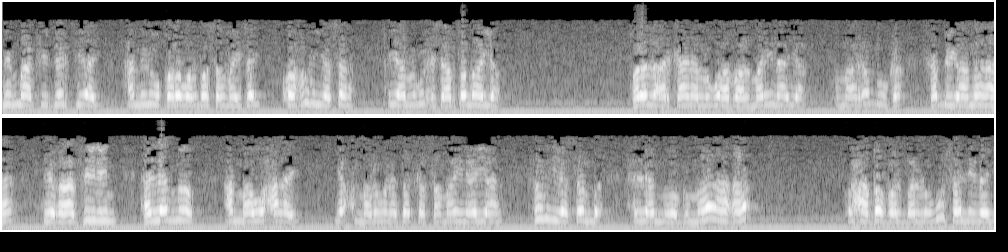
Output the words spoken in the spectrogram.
مما كدرتي أي حملوا قلو البصر ميسي. وحوني سنة. أي اللغو حساب طمايا. قول الأركان اللغو أفال مرين أي وما ربك ربك ما بغافلين ألمه أما هو علي يعمرون ضدك صمين أيان هم يسنب ألمه قماها. وحقف البلغو صلي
